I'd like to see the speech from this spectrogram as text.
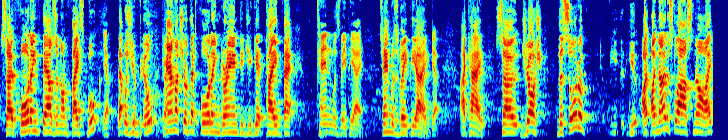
So 14,000 on Facebook. Yep. That was your bill. How much of that 14 grand did you get paid back? 10 was VPA. 10 was VPA. Yeah. Okay. So Josh, the sort of you, you I, I noticed last night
